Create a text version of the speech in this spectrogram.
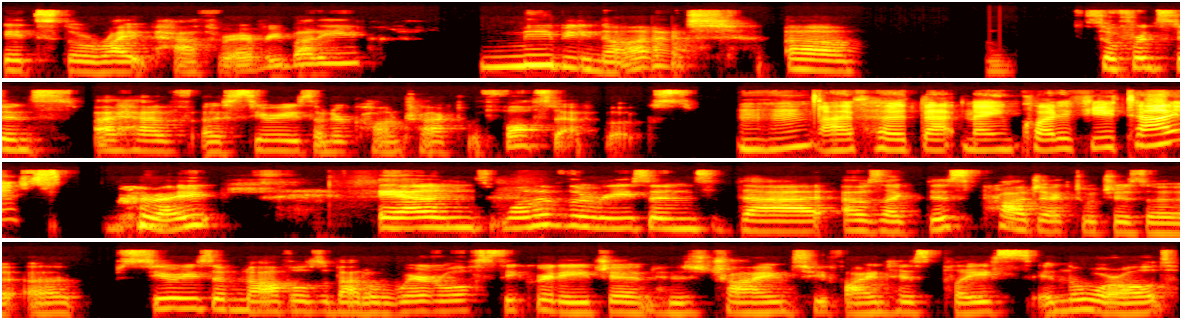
it's the right path for everybody? Maybe not. Um, so, for instance, I have a series under contract with Falstaff Books. Mm-hmm. I've heard that name quite a few times. right. And one of the reasons that I was like, this project, which is a, a, series of novels about a werewolf secret agent who's trying to find his place in the world.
